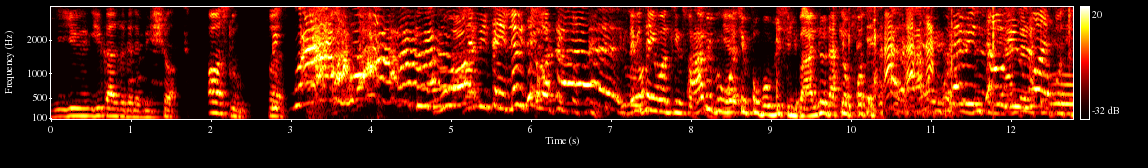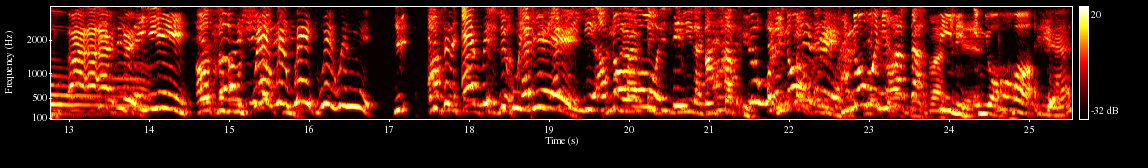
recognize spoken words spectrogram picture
You you guys are gonna be shocked. Oh, Arsenal first. Let me tell you. Let me tell you one thing for Let me tell you one thing for I haven't been yeah? watching football recently, but I know that's not possible. Let me tell you what. This is the year Arsenal will Wait, shock wait, wait, wait, wait, wait. You, it's in every single year. year, No, it's this. I have, you. No one you is know, shocking. you know when you have that feeling yeah. in your heart. Yeah.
